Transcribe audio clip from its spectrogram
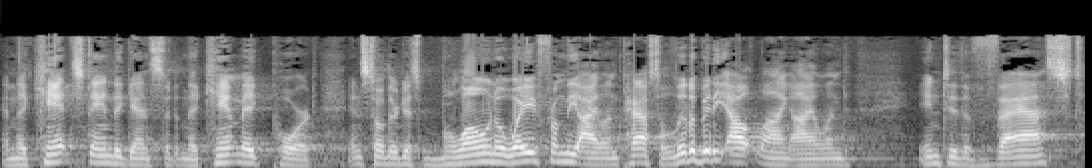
And they can't stand against it and they can't make port. And so they're just blown away from the island, past a little bitty outlying island, into the vast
